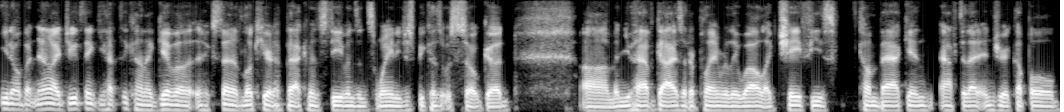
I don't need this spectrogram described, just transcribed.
you know, but now I do think you have to kind of give a, an extended look here to Beckman, Stevens, and Swaney just because it was so good. Um, and you have guys that are playing really well, like Chaffee's come back in after that injury a couple,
